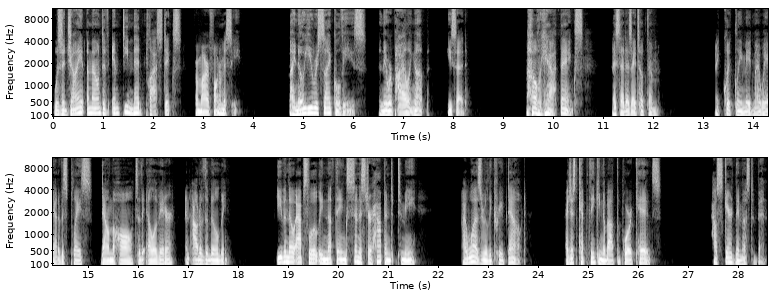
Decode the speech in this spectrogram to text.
was a giant amount of empty med plastics from our pharmacy. I know you recycle these, and they were piling up, he said. Oh, yeah, thanks. I said as I took them. I quickly made my way out of his place, down the hall to the elevator, and out of the building. Even though absolutely nothing sinister happened to me, I was really creeped out. I just kept thinking about the poor kids. How scared they must have been.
